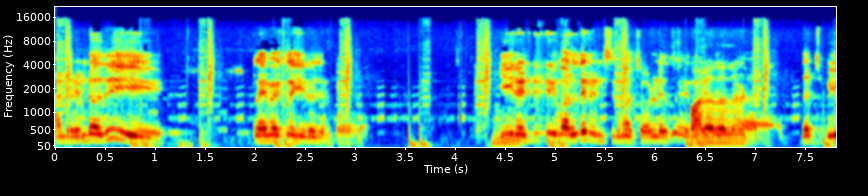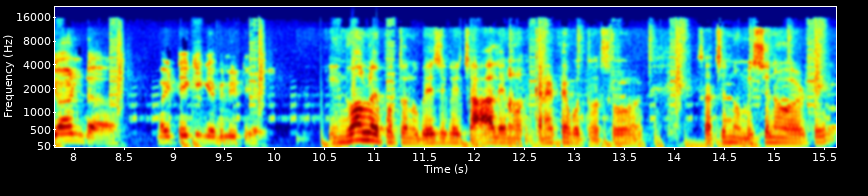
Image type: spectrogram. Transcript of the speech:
అండ్ రెండోది క్లైమాక్స్లో హీరో చనిపోవడం. ఈ రెండింటి వల్లే నేను సినిమా చూడలేదు. That's beyond my taking ability involve అయిపోతావు నువ్వు బేసిక్లీ చాలా ఏమో కనెక్ట్ అయిపోతావు. సో సచిన్ నువ్వు మిస్ అయినావు కాబట్టి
